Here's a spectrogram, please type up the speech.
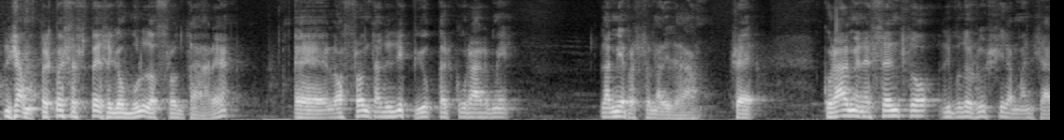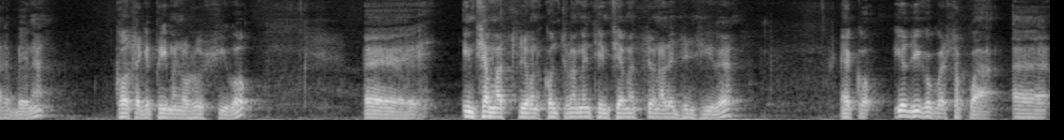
Diciamo, per queste spese che ho voluto affrontare, eh, l'ho affrontate di più per curarmi la mia personalità, cioè curarmi nel senso di poter riuscire a mangiare bene, cosa che prima non riuscivo, eh, infiammazione, continuamente infiammazione alle gengive. Ecco, io dico questo qua, eh,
